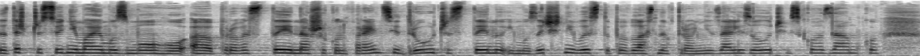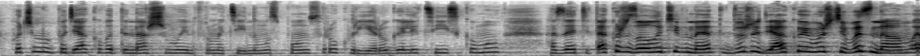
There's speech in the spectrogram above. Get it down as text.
за те, що сьогодні маємо змогу е, провести нашу конференцію, другу частину і музичні виступи власне в тронній залі Золочівського замку. Хочемо подякувати нашому інформаційному спонсору, кур'єру галіційському газеті. Також Золочівнет. Дуже дякуємо, що ви з нами.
